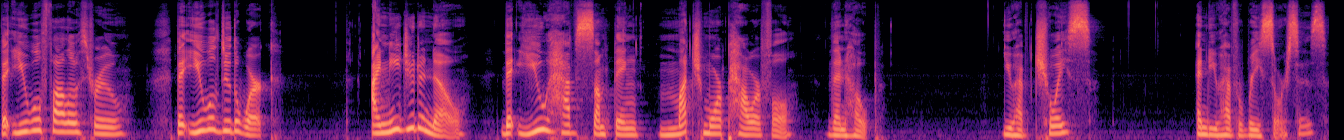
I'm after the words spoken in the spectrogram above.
that you will follow through, that you will do the work, I need you to know that you have something much more powerful than hope. You have choice and you have resources.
